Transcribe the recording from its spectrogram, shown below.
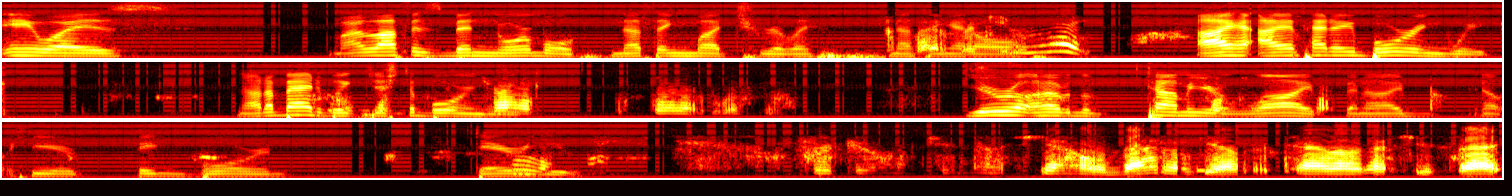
Anyways, my life has been normal. Nothing much really. Nothing at all. I I have had a boring week. Not a bad week, just a boring week. to share it with me. You're out having the time of your life, and I'm out here being bored. Dare hmm. you? For doing nuts. Yeah, that'll get her. Tell her that she's fat.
